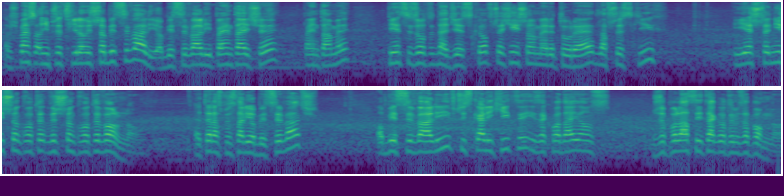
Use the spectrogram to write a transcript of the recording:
A proszę Państwa, oni przed chwilą jeszcze obiecywali. Obiecywali, pamiętajcie, pamiętamy, 500 zł na dziecko, wcześniejszą emeryturę dla wszystkich i jeszcze niższą kwotę, wyższą kwotę wolną. A teraz przestali obiecywać, obiecywali, wciskali kity i zakładając, że Polacy i tak o tym zapomną.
